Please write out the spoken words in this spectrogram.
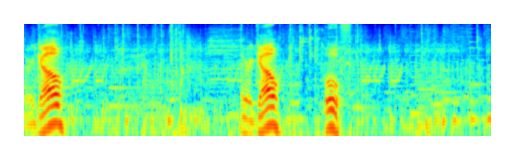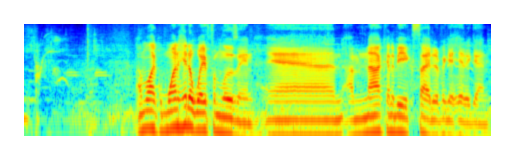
There we go. There we go. Oof. I'm like one hit away from losing, and I'm not going to be excited if I get hit again.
